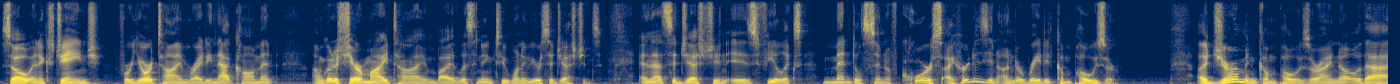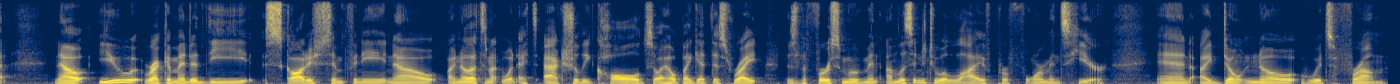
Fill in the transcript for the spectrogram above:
So, in exchange for your time writing that comment, I'm going to share my time by listening to one of your suggestions. And that suggestion is Felix Mendelssohn. Of course, I heard he's an underrated composer a German composer. I know that. Now, you recommended the Scottish Symphony. Now, I know that's not what it's actually called, so I hope I get this right. This is the first movement. I'm listening to a live performance here, and I don't know who it's from.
